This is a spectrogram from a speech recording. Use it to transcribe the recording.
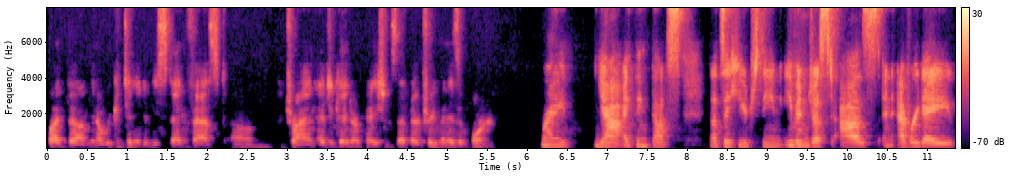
but um, you know we continue to be steadfast um, to try and educate our patients that their treatment is important. Right. Yeah, I think that's that's a huge theme. Even just as an everyday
